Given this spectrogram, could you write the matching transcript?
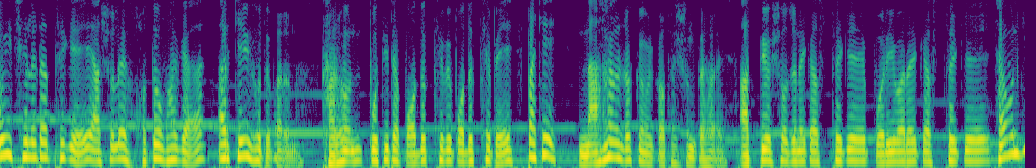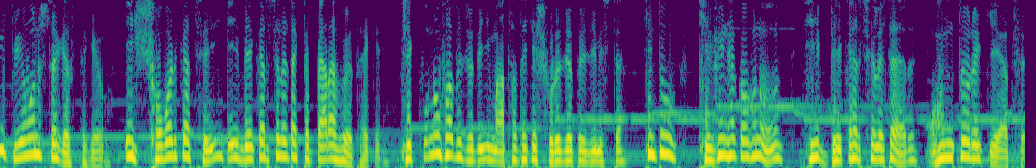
ওই ছেলেটার থেকে আসলে হতভাগা আর কেউই হতে পারে না। কারণ প্রতিটা পদক্ষেপে পদক্ষেপে তাকে নানান রকমের কথা শুনতে হয়। আত্মীয় স্বজনের কাছ থেকে, পরিবারের কাছ থেকে, এমনকি প্রিয় মানুষটার কাছ থেকেও। এই সবার কাছেই এই বেকার ছেলেটা একটা প্যারা হয়ে থাকে যে কোনোভাবে যদি মাথা থেকে সরে যেত এই জিনিসটা। কিন্তু কেউই না কখনো এই বেকার ছেলেটার অন্তরে কি আছে,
